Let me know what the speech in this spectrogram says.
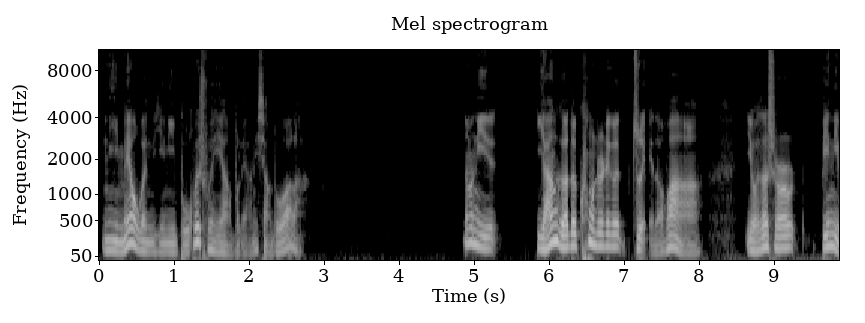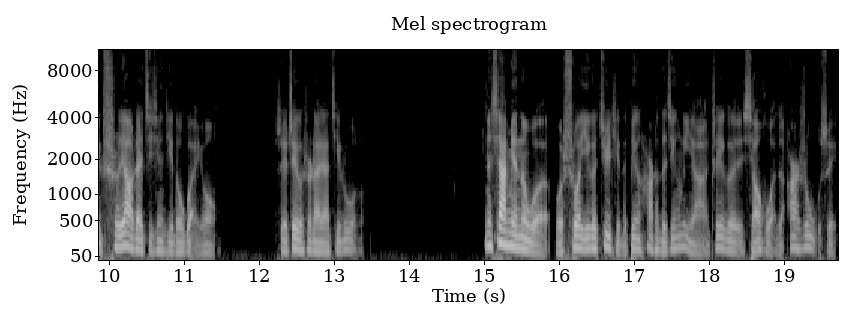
你没有问题，你不会出现营养不良。你想多了。那么你严格的控制这个嘴的话啊，有的时候比你吃药在急性期都管用。所以这个事大家记住了。那下面呢，我我说一个具体的病号，他的经历啊，这个小伙子二十五岁。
